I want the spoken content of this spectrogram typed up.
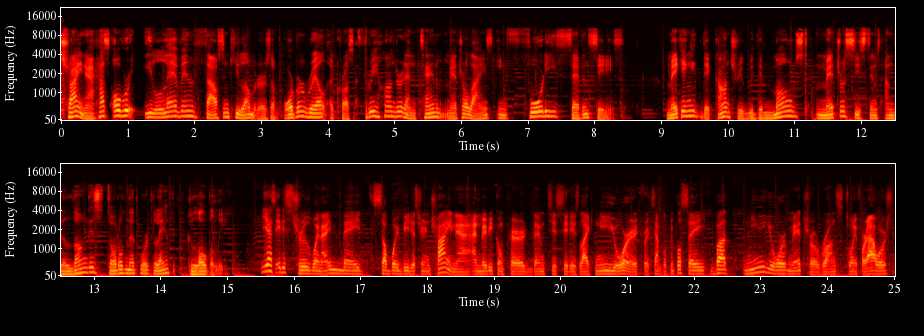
China has over 11,000 kilometers of urban rail across 310 metro lines in 47 cities, making it the country with the most metro systems and the longest total network length globally. Yes, it is true. When I made subway videos here in China and maybe compared them to cities like New York, for example, people say, but New York Metro runs 24 hours.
